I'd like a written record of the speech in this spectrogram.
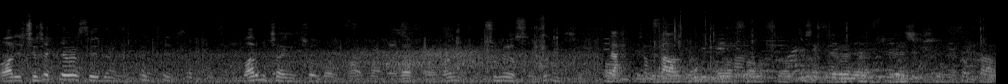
Var içecek de verseydiniz. Var mı çayınız çorbanız? Var. Var mı? Üşümüyorsunuz değil mi? Çok sağ olun. Allah sağlık sağ olun. Teşekkür ederim. Olsun. Çok sağ olun.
